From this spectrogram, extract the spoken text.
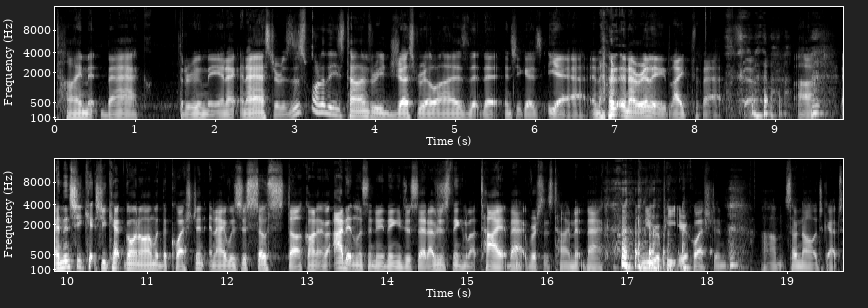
time it back through me, and I and I asked her, "Is this one of these times where you just realize that that?" And she goes, "Yeah," and I, and I really liked that. So, uh, and then she ke- she kept going on with the question, and I was just so stuck on it. I didn't listen to anything you just said. I was just thinking about tie it back versus time it back. Can you repeat your question? Um, so knowledge gaps.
